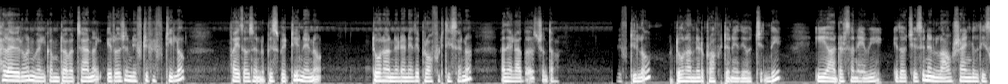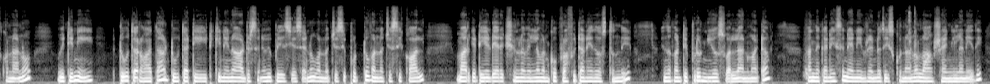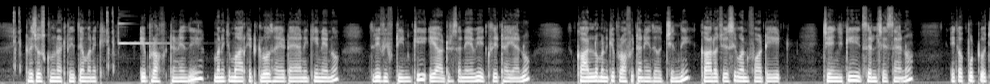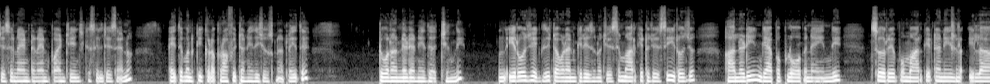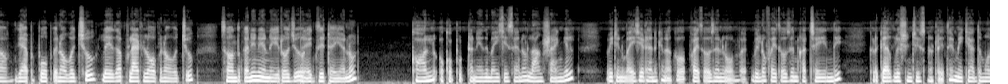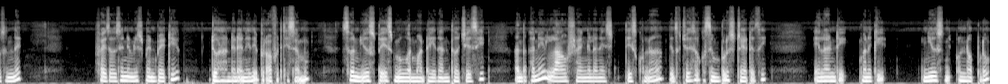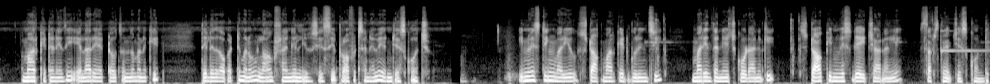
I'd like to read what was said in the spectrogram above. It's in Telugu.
Hello everyone welcome to our channel ఈరోజు నిఫ్టీ ఫిఫ్టీలో ఫైవ్ థౌజండ్ రూపీస్ పెట్టి నేను ట్వెల్వ్ హండ్రెడ్ అనేది ప్రాఫిట్ తీసాను అది ఎలాగో చూద్దాం. ఫిఫ్టీలో ట్వెల్వ్ హండ్రెడ్ ప్రాఫిట్ అనేది వచ్చింది. ఈ ఆర్డర్స్ అనేవి ఇది వచ్చేసి నేను లాంగ్ ట్రయాంగిల్ తీసుకున్నాను. వీటిని టూ తర్వాత టూ థర్టీ ఎయిట్కి నేను ఆర్డర్స్ అనేవి ప్లేస్ చేశాను. వన్ వచ్చేసి పొట్టు వన్ వచ్చేసి కాల్ మార్కెట్ ఏ డైరెక్షన్లో వెళ్ళినా మనకు ప్రాఫిట్ అనేది వస్తుంది. ఎందుకంటే ఇప్పుడు న్యూస్ వల్ల అనమాట అందుకనేసి నేను ఇవి రెండు తీసుకున్నాను లాంగ్ ట్రయాంగిల్ అనేది. ఇక్కడ చూసుకున్నట్లయితే మనకి ఈ ప్రాఫిట్ అనేది మనకి మార్కెట్ క్లోజ్ అయ్యే టయానికి నేను త్రీ ఫిఫ్టీన్కి ఈ ఆర్డర్స్ అనేవి ఎగ్జిట్ అయ్యాను. కాల్లో మనకి ప్రాఫిట్ అనేది వచ్చింది. కాల్ వచ్చేసి వన్ ఫార్టీ ఎయిట్ చేంజ్కి సెల్ చేశాను. ఇక పుట్టు వచ్చేసి నైంటీ నైన్ పాయింట్ చేంజ్కి సెల్ చేశాను. అయితే మనకి ఇక్కడ ప్రాఫిట్ అనేది చూసినట్లయితే ట్వెల్వ్ హండ్రెడ్ అనేది వచ్చింది. ఈరోజు ఎగ్జిట్ అవ్వడానికి రీజన్ వచ్చేసి మార్కెట్ వచ్చేసి ఈరోజు ఆల్రెడీ గ్యాప్ అప్లో ఓపెన్ అయ్యింది సో రేపు మార్కెట్ అనేది ఇలా గ్యాప్ అప్ ఓపెన్ అవ్వచ్చు లేదా ఫ్లాట్లో ఓపెన్ అవ్వచ్చు. సో అందుకని నేను ఈరోజు ఎగ్జిట్ అయ్యాను. కాల్ ఒక పుట్ అనేది బై చేశాను లాంగ్ ట్రయాంగిల్ వీటిని బై చేయడానికి నాకు ఫైవ్ థౌజండ్లో బిలో ఫైవ్ థౌజండ్ ఖర్చు అయ్యింది. ఇక్కడ క్యాలిక్యులేషన్ చేసినట్లయితే మీకు అర్థమవుతుంది. ఫైవ్ థౌజండ్ ఇన్వెస్ట్మెంట్ పెట్టి టూ హండ్రెడ్ అనేది ప్రాఫిట్ తీసాము. సో న్యూస్ స్పేస్ మూవ్ అనమాట ఇదంతా వచ్చేసి. అందుకని లాంగ్ ట్రయాంగిల్ అనేది తీసుకున్నా. ఇది వచ్చేసి ఒక సింపుల్ స్ట్రాటజీ. ఎలాంటి మనకి న్యూస్ ఉన్నప్పుడు మార్కెట్ అనేది ఎలా రియాక్ట్ అవుతుందో మనకి తెలియదు కాబట్టి మనం లాంగ్ ట్రయాంగిల్ యూస్ చేసి ప్రాఫిట్స్ అనేవి ఎర్న్ చేసుకోవచ్చు. ఇన్వెస్టింగ్ మరియు స్టాక్ మార్కెట్ గురించి మరింత నేర్చుకోవడానికి స్టాక్ ఇన్వెస్ట్ గైడ్ ఛానల్ని సబ్స్క్రైబ్ చేసుకోండి.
